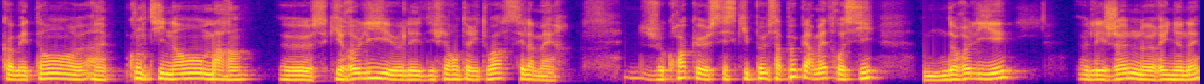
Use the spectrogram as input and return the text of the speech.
comme étant un continent marin. ce qui relie les différents territoires, c'est la mer. Je crois que c'est ce qui peut, ça peut permettre aussi de relier les jeunes réunionnais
